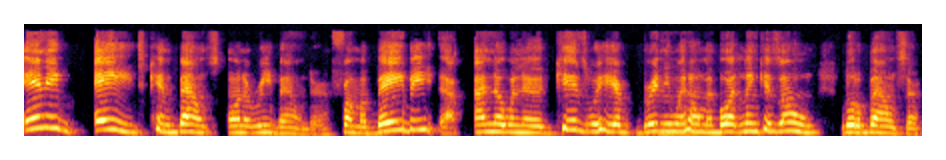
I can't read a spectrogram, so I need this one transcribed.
Any age can bounce on a rebounder. From a baby, I- know when the kids were here, Brittany went Mhm. home and bought Link his own little bouncer.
